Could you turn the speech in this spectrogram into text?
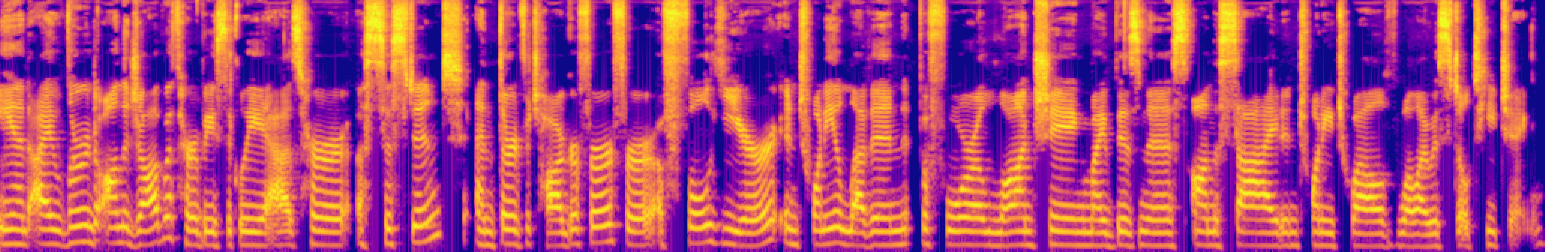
And I learned on the job with her basically as her assistant and third photographer for a full year in 2011 before launching my business on the side in 2012 while I was still teaching.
